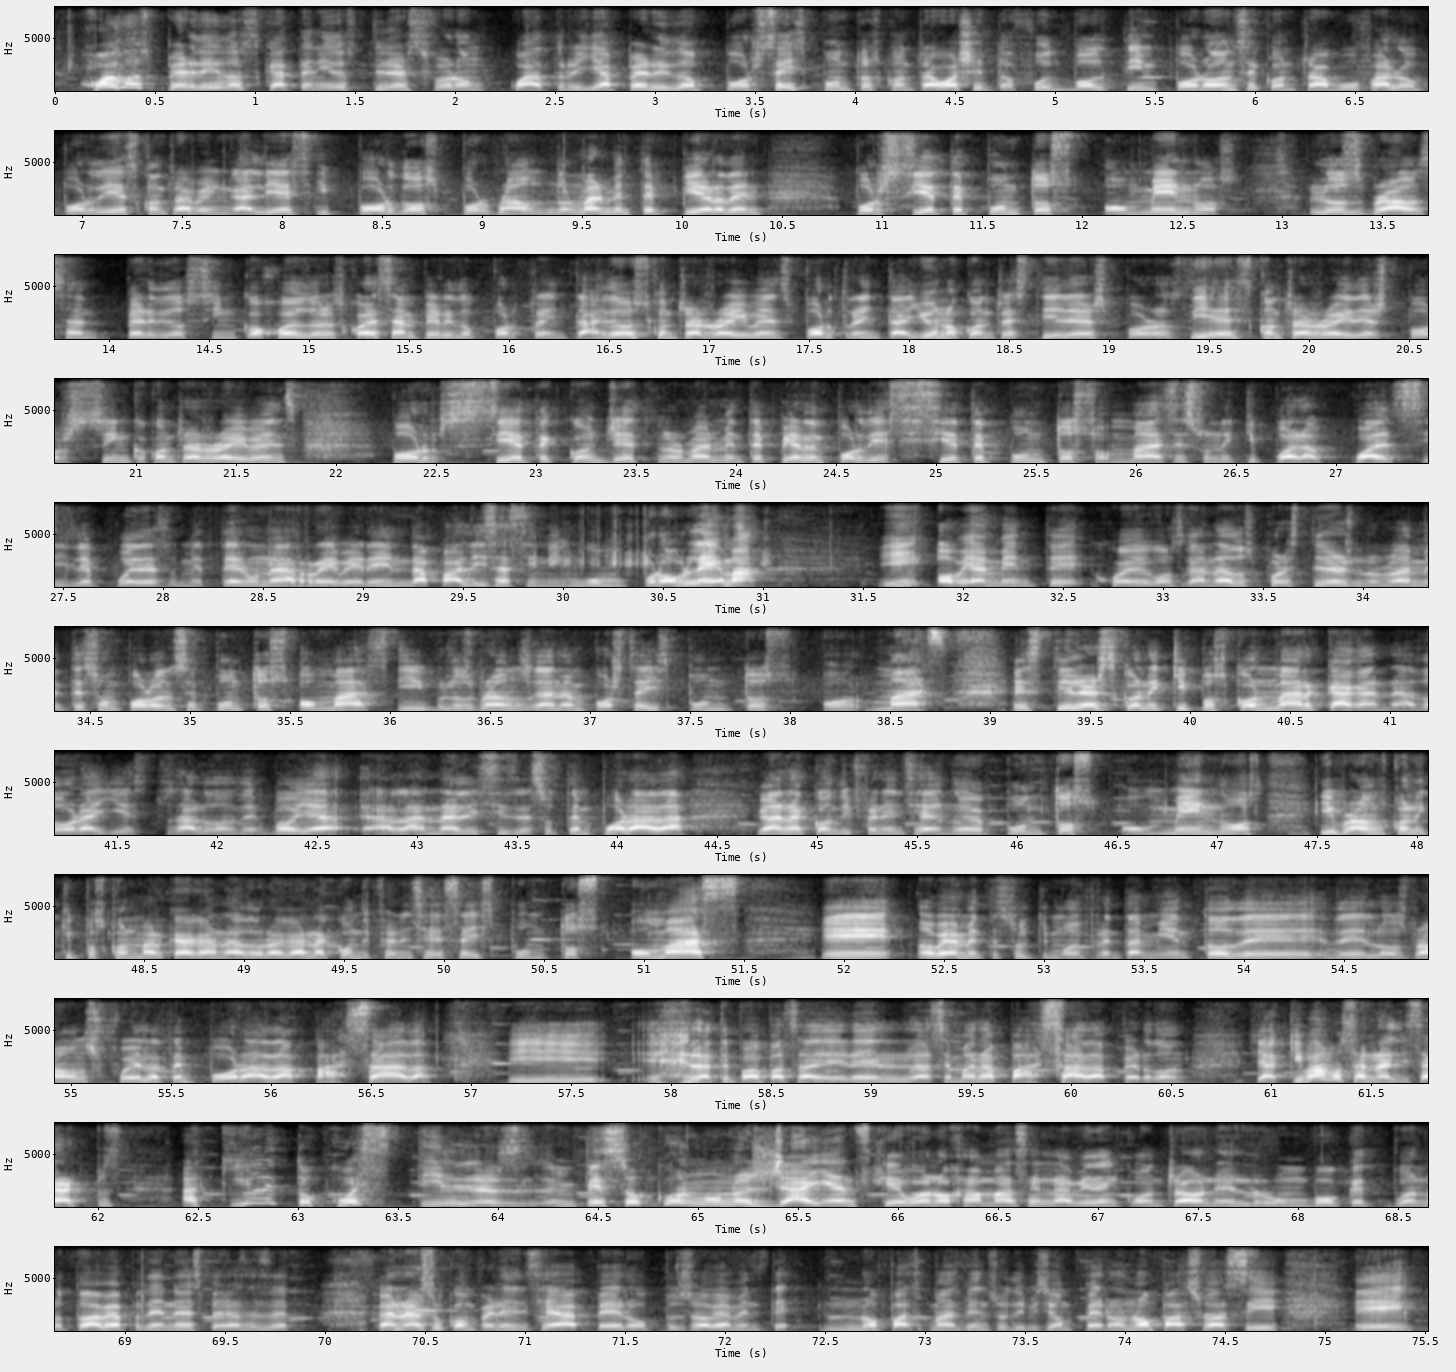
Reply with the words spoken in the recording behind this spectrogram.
Juegos perdidos que ha tenido Steelers fueron 4 y ha perdido por 6 puntos contra Washington Football Team, por 11 contra Buffalo, por 10 contra Bengalíes y por 2 por Browns. Normalmente pierden por 7 puntos o menos. Los Browns han perdido 5 juegos, de los cuales han perdido por 32 contra Ravens, por 31 contra Steelers, por 10 contra Raiders, por 5 contra Ravens, por 7 con Jets. Normalmente pierden por 17 puntos o más. Es un equipo a la cual sí le puedes meter una reverenda paliza sin ningún problema. Y obviamente juegos ganados por Steelers normalmente son por 11 puntos o más y los Browns ganan por 6 puntos o más. Steelers con equipos con marca ganadora y esto es a donde voy al análisis de su temporada, gana con diferencia de 9 puntos o menos y Browns con equipos con marca ganadora gana con diferencia de 6 puntos o más. Eh, obviamente su último enfrentamiento de, los Browns fue la temporada pasada. Y la temporada pasada, era la semana pasada, perdón. Y aquí vamos a analizar, pues, ¿a quién le tocó Steelers? Empezó con unos Giants que, bueno, jamás en la vida encontraron el rumbo. Que, bueno, todavía tener esperanzas de ganar su conferencia, pero pues obviamente no pasó, más bien su división, pero no pasó así. Eh,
